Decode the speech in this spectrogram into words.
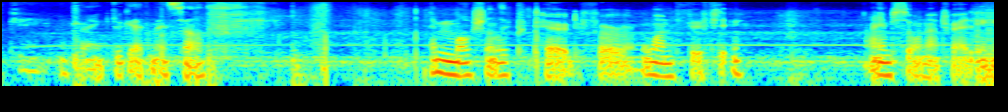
Okay, I'm trying to get myself emotionally prepared for 150. I am so not ready.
